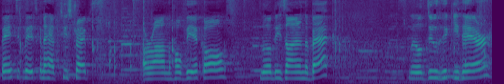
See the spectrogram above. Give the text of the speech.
Basically, it's going to have two stripes around the whole vehicle. Little design on the back. Little doohickey there.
